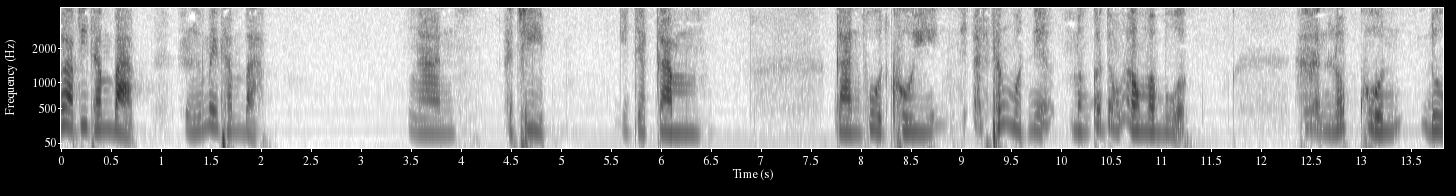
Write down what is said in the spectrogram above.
ภาพที่ทำบาป หรือไม่ทำบาป งานอาชีพ กิจกรรม การพูดคุย ทั้งหมดเนี่ย มันก็ต้องเอามาบวก หารลบคูณดู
